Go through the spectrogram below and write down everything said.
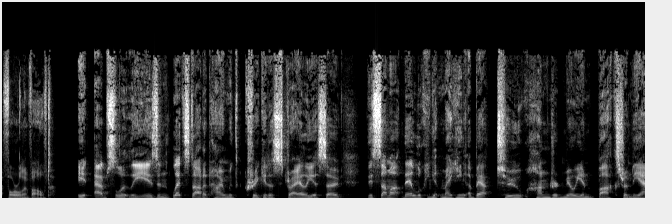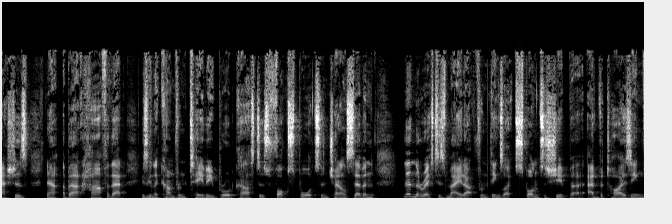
for all involved. It absolutely is. And let's start at home with Cricket Australia. So, This summer, they're looking at making about 200 million bucks from the Ashes. Now, about half of that is going to come from TV broadcasters Fox Sports and Channel 7, and then the rest is made up from things like sponsorship, uh, advertising,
